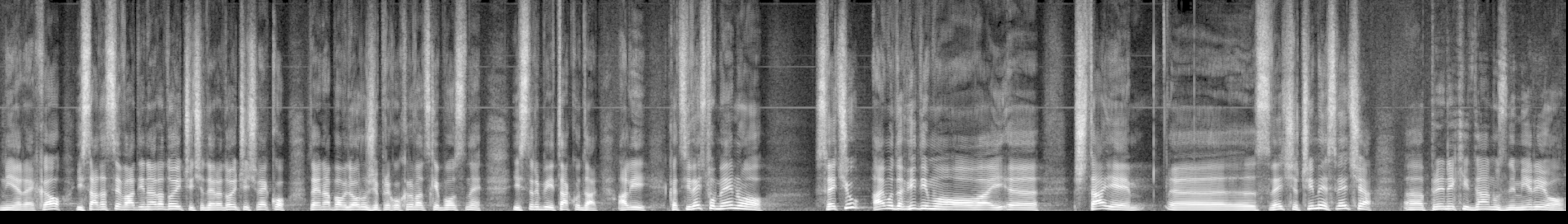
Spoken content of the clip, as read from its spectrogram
nije rekao i sada se vadi na Radojičića, da je Radojičić rekao da je nabavlja oružje preko Hrvatske, Bosne i Srbije i tako dalje. Ali kad si već spomenuo sveću, ajmo da vidimo ovaj, e, šta je e, sveća, čime je sveća pre neki dan uznemirio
